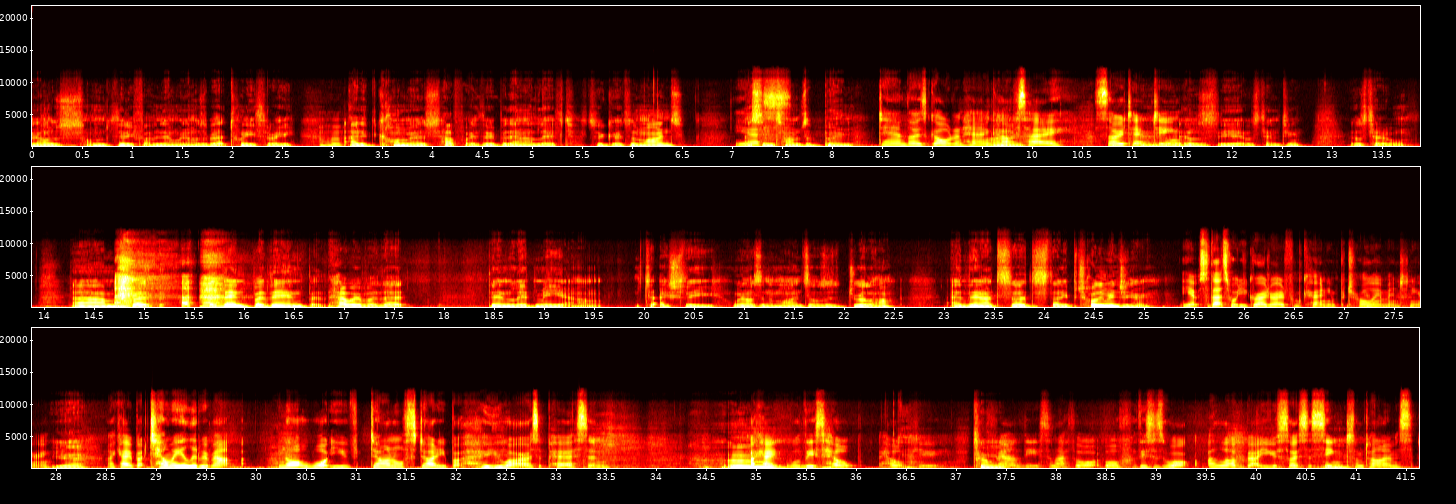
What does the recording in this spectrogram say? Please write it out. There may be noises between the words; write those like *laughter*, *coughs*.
when I was. I'm 35 now. When I was about 23, Mm-hmm. I did commerce halfway through, but then I left to go to the mines. Yes. And sometimes a boom. Damn those golden handcuffs, hey? So *laughs* tempting. It was yeah, it was tempting. It was terrible. Um, but *laughs* but then but then but however that then led me um, to actually when I was in the mines I was a driller, and then I decided to study petroleum engineering. Yep, so that's what you graduated from Curtin in petroleum engineering. Yeah. Okay, but tell me a little bit about not what you've done or studied, but who Mm. you are as a person. Um, Okay, will this help help you? Tell I me. found this and I thought, oh, this is what I love about you. You're so Mm. succinct sometimes.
